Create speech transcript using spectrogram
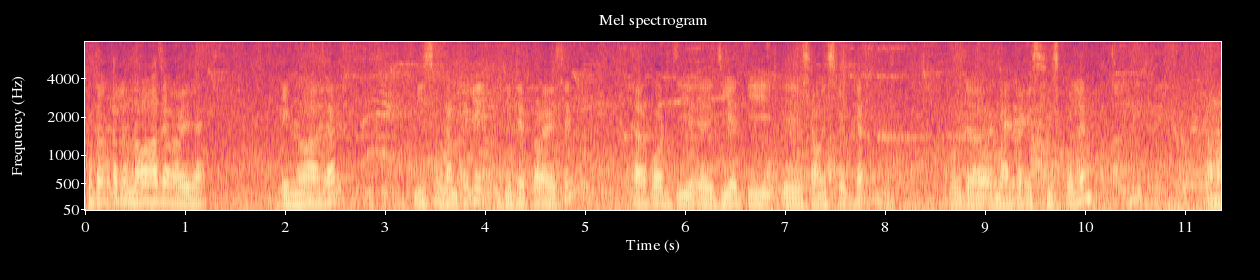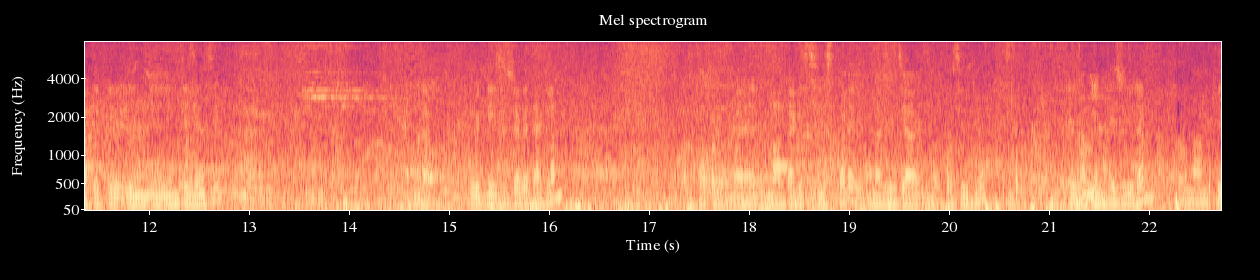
টোটাল তাহলে ন হাজার হয়ে যায়। এই ন হাজার পিস ওখান থেকে ডিটেক্ট করা হয়েছে। তারপর জি জিআরপি সাব ইন্সপেক্টর ওটা মালটাকে সিজ করলেন আমাদের ইন্টেলিজেন্সে আমরা উইটনেস হিসেবে থাকলাম। তারপরে মালটাকে সিজ করে ওনাদের যা প্রসিডিও ইনভেস্টিগেশন নাম কি?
